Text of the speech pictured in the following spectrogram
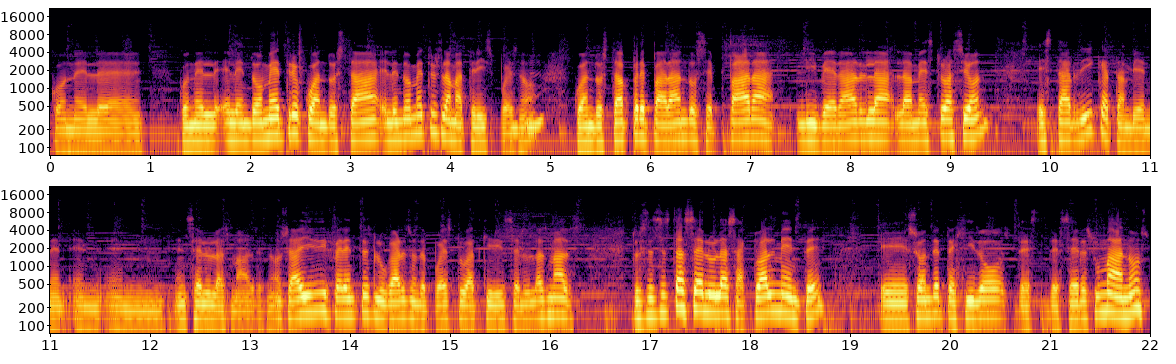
con el... Eh, con el, el, endometrio cuando está, el endometrio es la matriz, pues, ¿no? Cuando está preparándose para liberar la, la menstruación, está rica también en, células madres, ¿no? O sea, hay diferentes lugares donde puedes tú adquirir células madres. Entonces, estas células actualmente eh, son de tejidos de, seres humanos,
